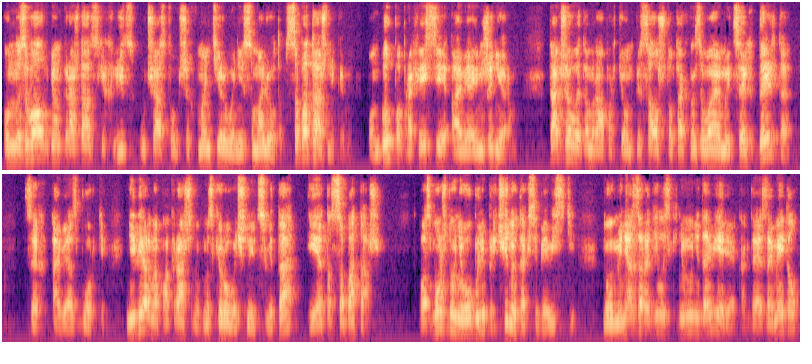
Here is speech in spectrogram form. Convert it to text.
Он называл в нем гражданских лиц, участвовавших в монтировании самолетов, саботажниками. Он был по профессии авиаинженером. Также в этом рапорте он писал, что так называемый цех «Дельта» цех авиасборки, неверно покрашены маскировочные цвета, и это саботаж. Возможно, у него были причины так себя вести, но у меня зародилось к нему недоверие, когда я заметил,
